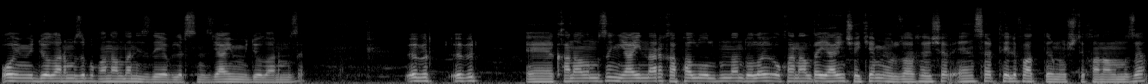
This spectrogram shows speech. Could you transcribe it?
Oyun videolarımızı bu kanaldan izleyebilirsiniz. Yayın videolarımızı. Öbür öbür e, kanalımızın yayınları kapalı olduğundan dolayı o kanalda yayın çekemiyoruz arkadaşlar. Ensar telif attırmıştı kanalımıza.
